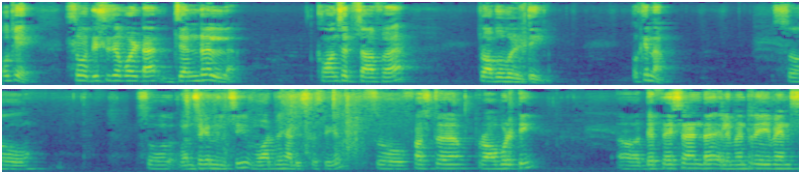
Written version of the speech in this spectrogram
Okay. So this is about the general concepts of a probability okay now so so once again we'll see what we have discussed here so first uh, probability uh, definition and uh, elementary events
